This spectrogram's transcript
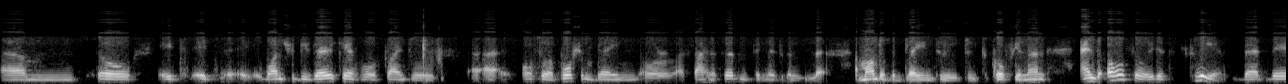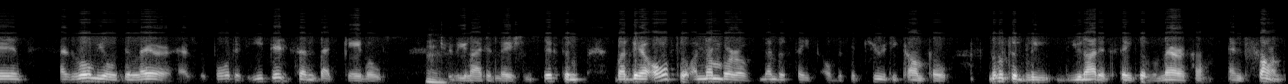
Um, so it, it, one should be very careful of trying to uh, uh also apportion blame or assign a certain significant amount of the blame to, to, to Kofi Annan. And also it is clear that there, as Romeo Dallaire has reported, he did send back cables mm. to the United Nations system. But there are also a number of member states of the Security Council, notably the United States of America and France,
